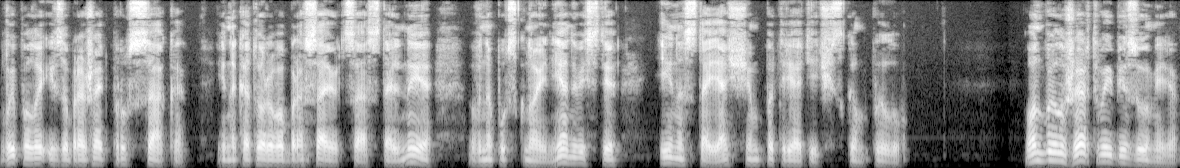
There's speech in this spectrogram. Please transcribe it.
выпало изображать пруссака, и на которого бросаются остальные в напускной ненависти и настоящем патриотическом пылу. Он был жертвой безумия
